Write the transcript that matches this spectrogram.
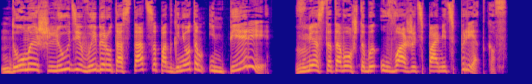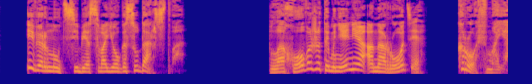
Думаешь, люди выберут остаться под гнетом империи, вместо того, чтобы уважить память предков и вернуть себе свое государство? Плохого же ты мнения о народе, кровь моя.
